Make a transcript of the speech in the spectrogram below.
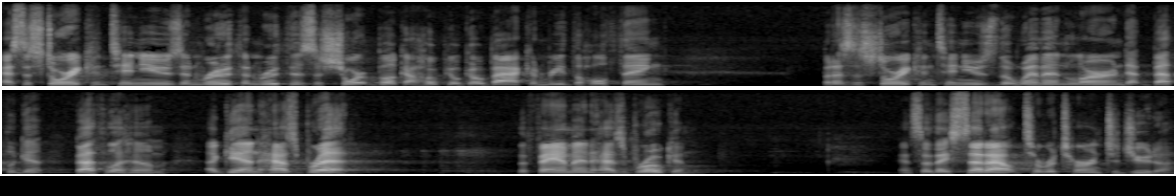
As the story continues in Ruth, and Ruth is a short book, I hope you'll go back and read the whole thing. But as the story continues, the women learn that Bethlehem again has bread. The famine has broken. And so they set out to return to Judah.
